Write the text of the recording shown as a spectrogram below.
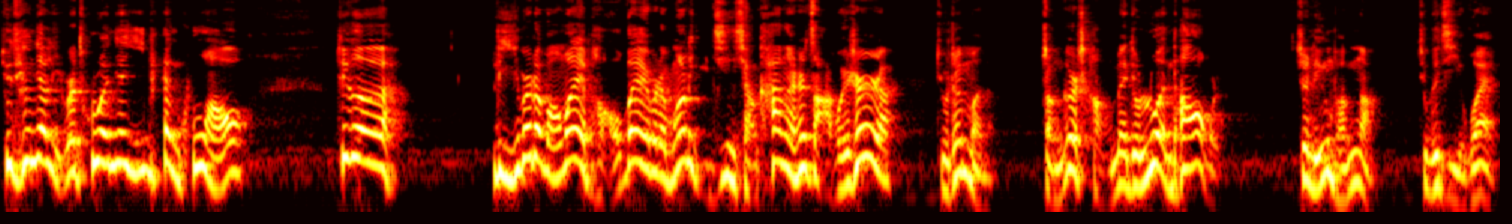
就听见里边突然间一片哭嚎。这个里边的往外跑，外边的往里进，想看看是咋回事啊？就这么的，整个场面就乱套了。这灵棚啊，就给挤坏了。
